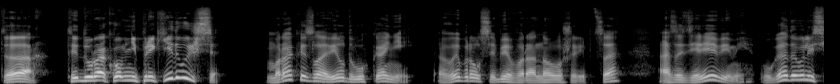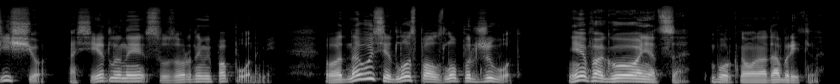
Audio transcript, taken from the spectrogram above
Тарх, ты дураком не прикидываешься? Мрак изловил двух коней, выбрал себе вороного жеребца, а за деревьями угадывались еще, оседланные с узорными попонами. У одного седло сползло под живот. «Не погонятся», — буркнул он одобрительно.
